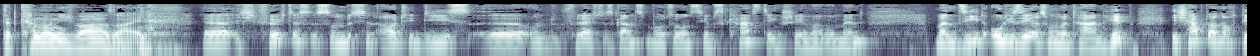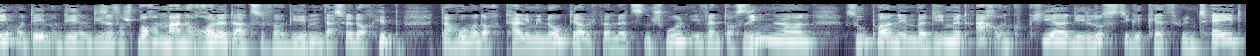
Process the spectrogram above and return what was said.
das kann doch nicht wahr sein. Äh, ich fürchte, das ist so ein bisschen RTDs äh, und vielleicht des ganzen Produktionsteams Casting-Schema im Moment. Man sieht, oh, die Serie ist momentan hip. Ich habe doch noch dem und den und den und dieser versprochen, mal eine Rolle da zu vergeben. Das wäre doch hip. Da holen wir doch Kylie Minogue, die habe ich beim letzten Schwulen-Event doch singen hören. Super, nehmen wir die mit. Ach, und guck hier, die lustige Catherine Tate.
